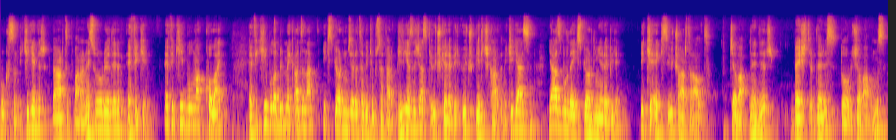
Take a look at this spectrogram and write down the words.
bu kısım 2 gelir. Ve artık bana ne soruluyor derim? F2. F2'yi bulmak kolay. F2'yi bulabilmek adına x gördüğümüz yere tabii ki bu sefer 1 yazacağız ki 3 kere 1 3 1 çıkardım 2 gelsin. Yaz burada x gördüğün yere 1'i 2 eksi 3 artı 6. Cevap nedir? 5'tir deriz. Doğru cevabımız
